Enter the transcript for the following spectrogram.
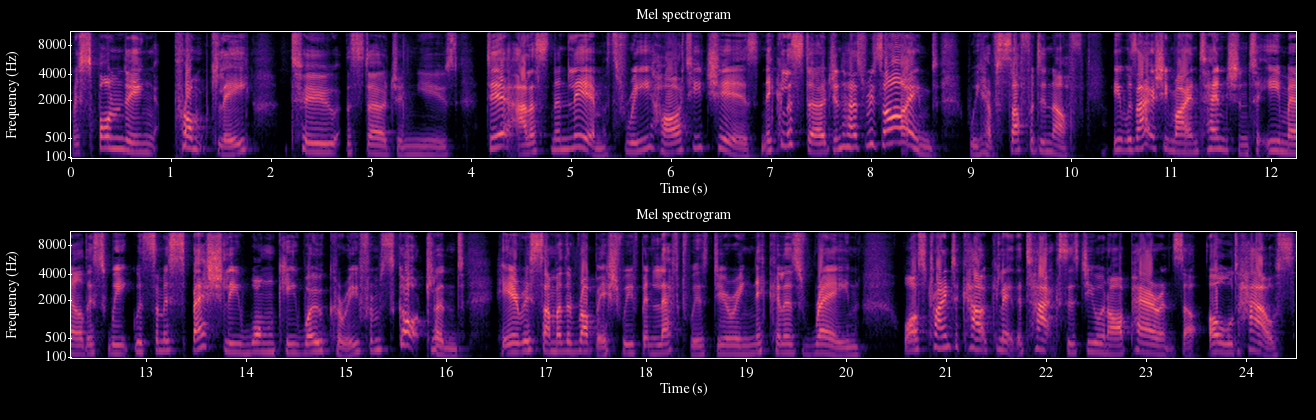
responding promptly to the Sturgeon news. Dear Allison and Liam, three hearty cheers. Nicola Sturgeon has resigned. We have suffered enough. It was actually my intention to email this week with some especially wonky wokery from Scotland. Here is some of the rubbish we've been left with during Nicola's reign whilst trying to calculate the taxes due on our parents' old house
